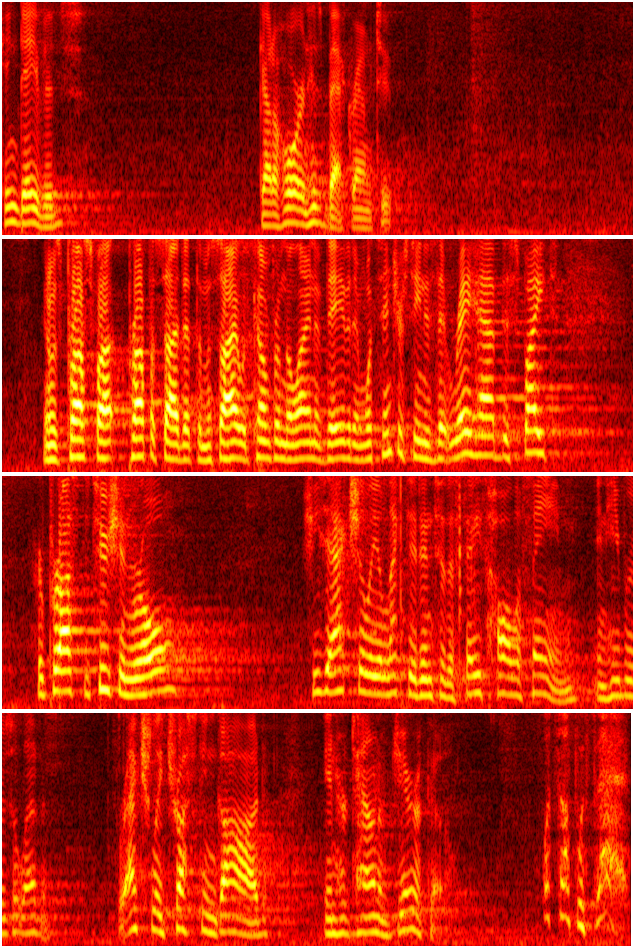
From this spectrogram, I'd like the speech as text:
King David's got a whore in his background, too. And it was prophesied that the Messiah would come from the line of David. And what's interesting is that Rahab, despite her prostitution role, she's actually elected into the Faith Hall of Fame in Hebrews 11 for actually trusting God in her town of Jericho. What's up with that?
